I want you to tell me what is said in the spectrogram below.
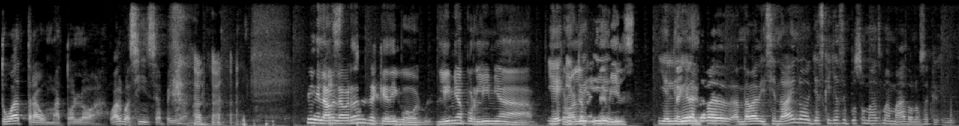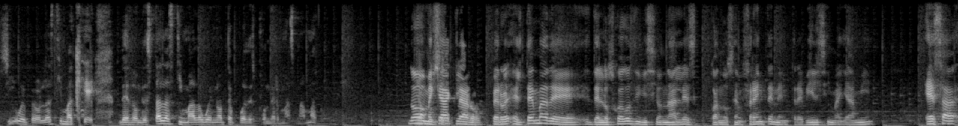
Tua Traumatoloa, o algo así se apellida, ¿no? Sí, la, la verdad es de que digo, línea por línea, Y- y- probablemente y- Bills. Y el líder andaba, andaba diciendo, ay no, ya es que ya se puso más mamado, no sé qué. Sí, güey, pero lástima que de donde está lastimado, güey, no te puedes poner más mamado. No, Ya me puse- queda claro, pero el tema de, de los juegos divisionales cuando se enfrenten entre Bills y Miami, esa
